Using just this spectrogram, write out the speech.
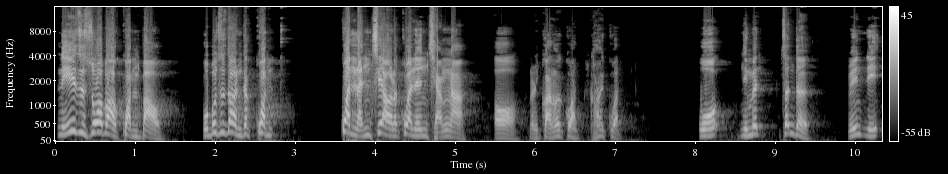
你一直说把我灌爆，我不知道你在灌。灌人叫了，灌人墙啊！哦，那你赶快灌，赶快灌！我你们真的民你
